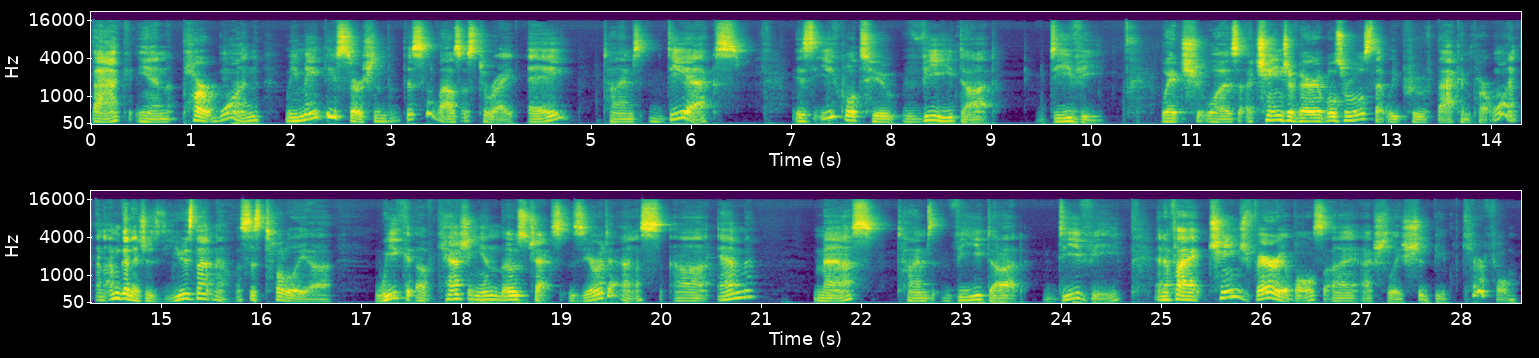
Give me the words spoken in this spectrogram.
back in part one, we made the assertion that this allows us to write A times dx is equal to v dot dv, which was a change of variables rules that we proved back in part one. And I'm going to just use that now. This is totally a, week of cashing in those checks, 0 to s, uh, m mass times v dot dv. And if I change variables, I actually should be careful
